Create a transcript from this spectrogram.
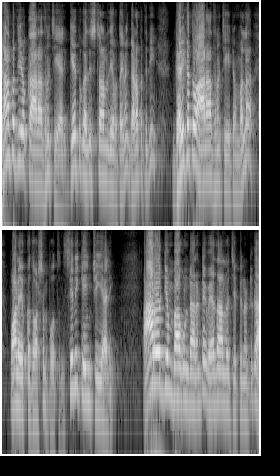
గణపతి యొక్క ఆరాధన చేయాలి. కేతుకు అధిష్టాన దేవత అయిన గణపతిని గరికతో ఆరాధన చేయటం వల్ల వాళ్ళ యొక్క దోషం పోతుంది. శనికి ఏం చేయాలి ఆరోగ్యం బాగుండాలంటే వేదాల్లో చెప్పినట్టుగా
